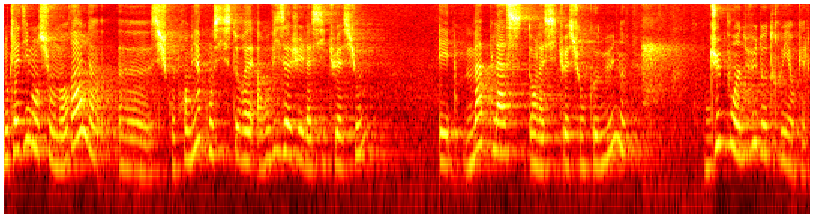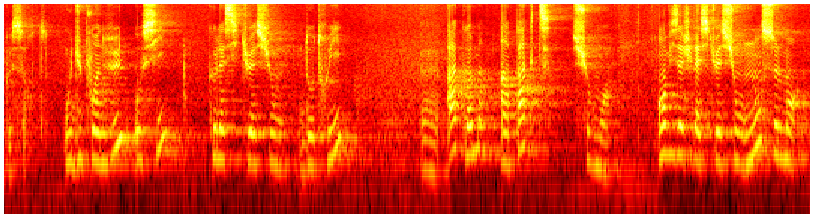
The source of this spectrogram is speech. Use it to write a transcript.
Donc la dimension morale, euh, si je comprends bien, consisterait à envisager la situation et ma place dans la situation commune du point de vue d'autrui en quelque sorte, ou du point de vue aussi que la situation d'autrui euh, a comme impact sur moi. Envisager la situation non seulement,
